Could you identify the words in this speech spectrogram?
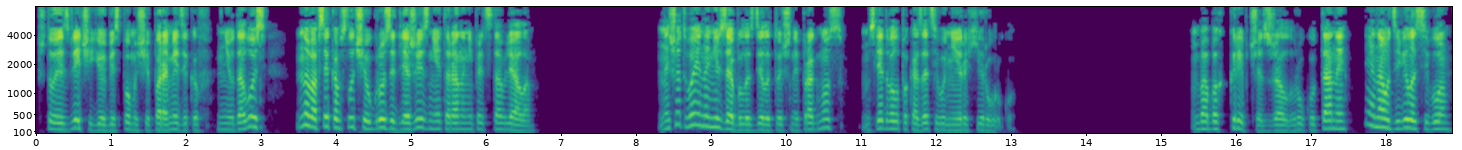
что извлечь ее без помощи парамедиков не удалось, но во всяком случае угрозы для жизни эта рана не представляла. Насчет Вейна нельзя было сделать точный прогноз, следовало показать его нейрохирургу. Бабах крепче сжал руку Таны, и она удивилась его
